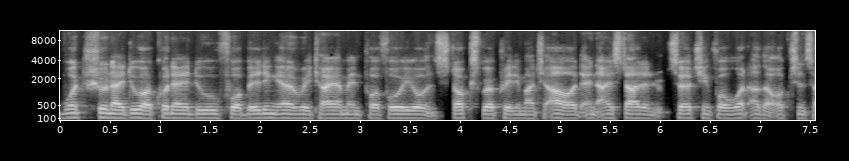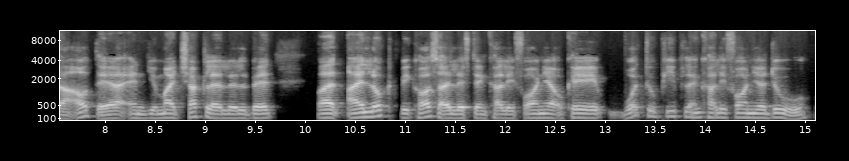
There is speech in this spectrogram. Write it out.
what should I do or could I do for building a retirement portfolio? And stocks were pretty much out. And I started searching for what other options are out there. And you might chuckle a little bit, but I looked because I lived in California. Okay, what do people in California do?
